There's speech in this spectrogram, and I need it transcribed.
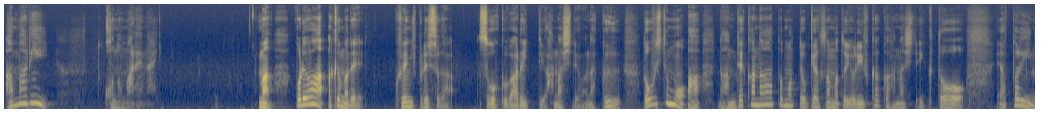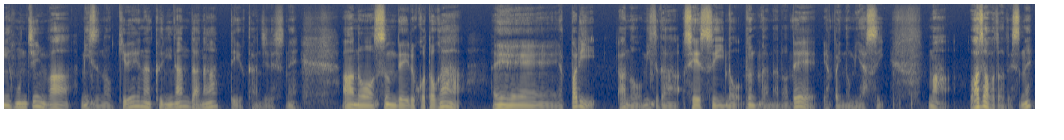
あまり好まれない。まあこれはあくまでフレンチプレスがすごく悪いっていう話ではなくどうしてもあなんでかなと思ってお客様とより深く話していくとやっぱり日本人は水のきれいな国なんだなっていう感じですね。あの住んでいることが、えー、やっぱりあの水が清水の文化なのでやっぱり飲みやすい。まあわざわざですね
